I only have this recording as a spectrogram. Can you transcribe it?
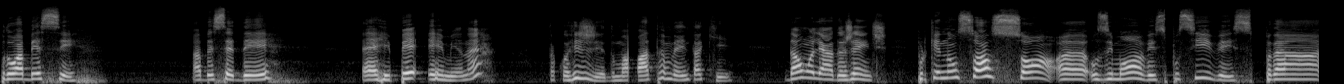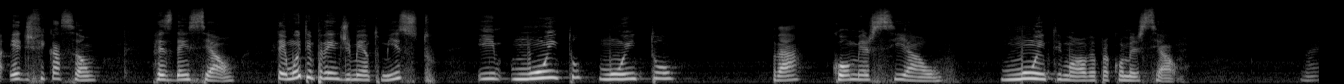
o ABC. ABCD, RPM, né? Está corrigido. O Mauá também está aqui. Dá uma olhada, gente, porque não só, só uh, os imóveis possíveis para edificação residencial. Tem muito empreendimento misto e muito, muito para comercial. Muito imóvel para comercial. Né?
